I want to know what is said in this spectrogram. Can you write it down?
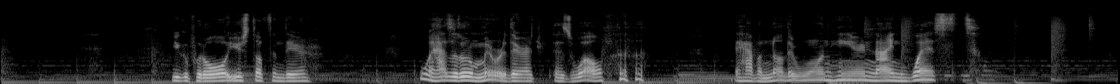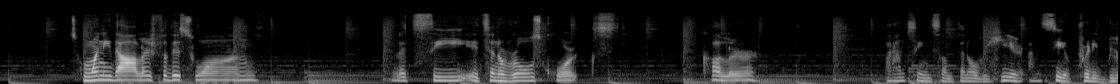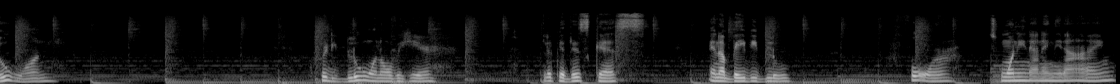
You can put all your stuff in there Oh, it has a little mirror there as well. they have another one here, Nine West. $20 for this one. Let's see, it's in a rose quartz color. But I'm seeing something over here. I see a pretty blue one. Pretty blue one over here. Look at this Guess in a baby blue for $29.99.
